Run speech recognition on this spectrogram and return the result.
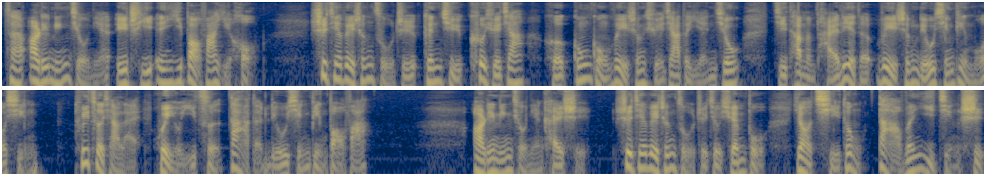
在二零零九年 H1N1 爆发以后。世界卫生组织根据科学家和公共卫生学家的研究及他们排列的卫生流行病模型，推测下来会有一次大的流行病爆发。二零零九年开始，世界卫生组织就宣布要启动大瘟疫警示，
